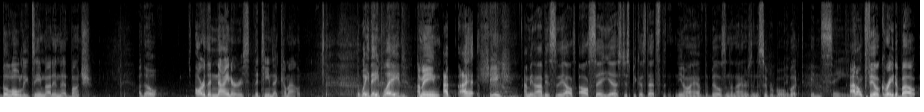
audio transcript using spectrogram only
the lowly team not in that bunch. Although, are the Niners the team that come out? The way they played, I mean, I I sheesh. I mean, obviously, I'll I'll say yes, just because that's the you know I have the Bills and the Niners in the Super Bowl, but insane. I don't feel great about.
